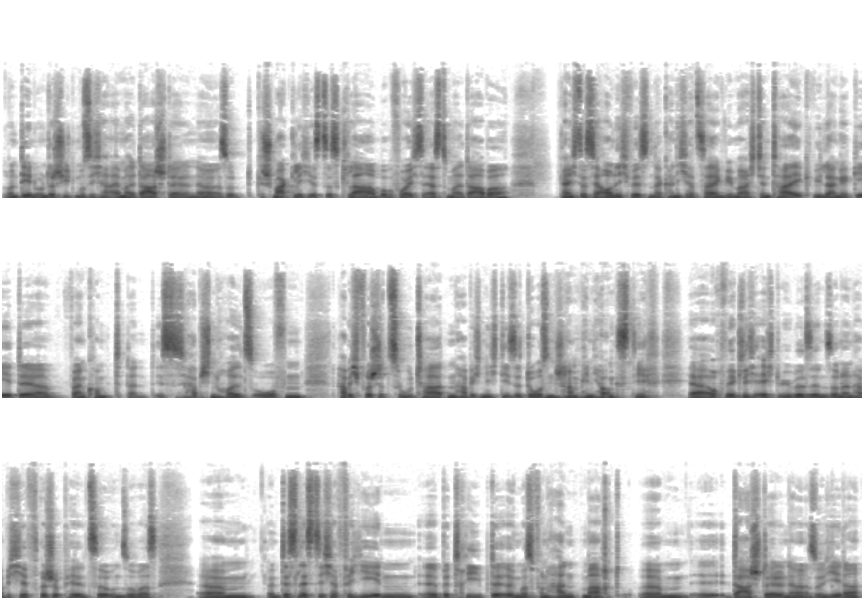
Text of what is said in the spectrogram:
und den Unterschied muss ich ja einmal darstellen. Ne? Also geschmacklich ist das klar, aber bevor ich das erste Mal da war, kann ich das ja auch nicht wissen. Da kann ich ja zeigen, wie mache ich den Teig, wie lange geht der, wann kommt, dann ist, habe ich einen Holzofen, habe ich frische Zutaten, habe ich nicht diese Dosen-Champignons, die ja auch wirklich echt übel sind, sondern habe ich hier frische Pilze und sowas. Ähm, und das lässt sich ja für jeden äh, Betrieb, der irgendwas von Hand macht, ähm, äh, darstellen. Ne? Also jeder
